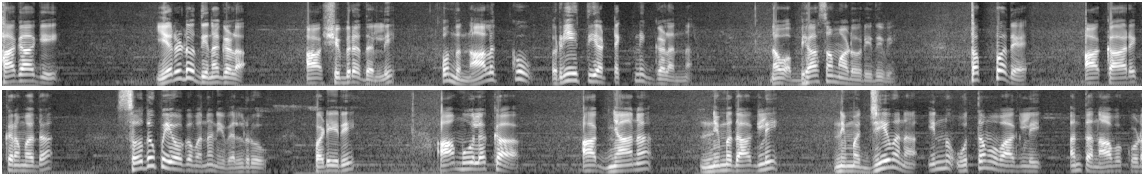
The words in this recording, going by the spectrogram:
ಹಾಗಾಗಿ ಎರಡು ದಿನಗಳ ಆ ಶಿಬಿರದಲ್ಲಿ ಒಂದು ನಾಲ್ಕು ರೀತಿಯ ಟೆಕ್ನಿಕ್ಗಳನ್ನು ನಾವು ಅಭ್ಯಾಸ ಮಾಡೋರಿದ್ದೀವಿ ತಪ್ಪದೆ ಆ ಕಾರ್ಯಕ್ರಮದ ಸದುಪಯೋಗವನ್ನು ನೀವೆಲ್ಲರೂ ಪಡೀರಿ. ಆ ಮೂಲಕ ಆ ಜ್ಞಾನ ನಿಮ್ಮದಾಗಲಿ, ನಿಮ್ಮ ಜೀವನ ಇನ್ನೂ ಉತ್ತಮವಾಗಲಿ ಅಂತ ನಾವು ಕೂಡ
